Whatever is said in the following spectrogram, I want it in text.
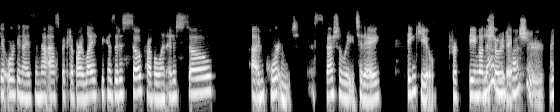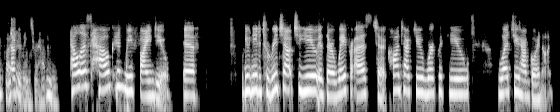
get organized in that aspect of our life because it is so prevalent. It is so uh, important, especially today. Thank you for being on the yeah, show today. My pleasure. My pleasure. Thanks for having me. Tell us how can we find you if we needed to reach out to you? Is there a way for us to contact you, work with you? What do you have going on?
